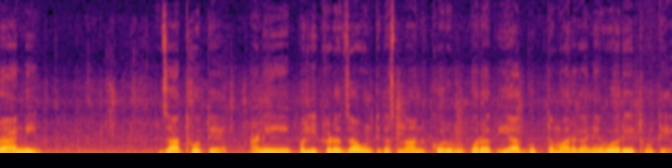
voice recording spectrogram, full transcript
राणी जात होते आणि पलीकडं जाऊन तिथं स्नान करून परत या गुप्त मार्गाने वर येत होते.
